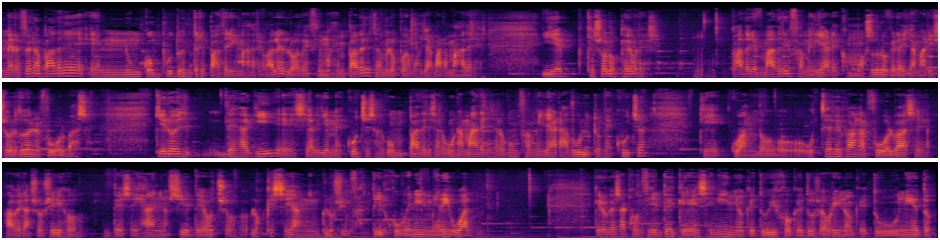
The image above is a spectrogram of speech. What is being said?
Me refiero a padres en un cómputo entre padre y madre, ¿vale? Lo decimos en padres, también lo podemos llamar madres. Y es que son los peores. Padres, madres familiares, como vosotros lo queréis llamar. Y sobre todo en el fútbol base. Quiero desde aquí, eh, si alguien me escucha, si algún padre, si alguna madre, si algún familiar adulto me escucha, que cuando ustedes van al fútbol base a ver a sus hijos de 6 años, 7, 8, los que sean, incluso infantil, juvenil, me da igual, quiero que seas consciente que ese niño, que tu hijo, que tu sobrino, que tu nieto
